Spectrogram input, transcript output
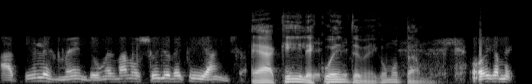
Aquiles Méndez, un hermano suyo de crianza. Eh, Aquiles, cuénteme, ¿cómo estamos? Óigame,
